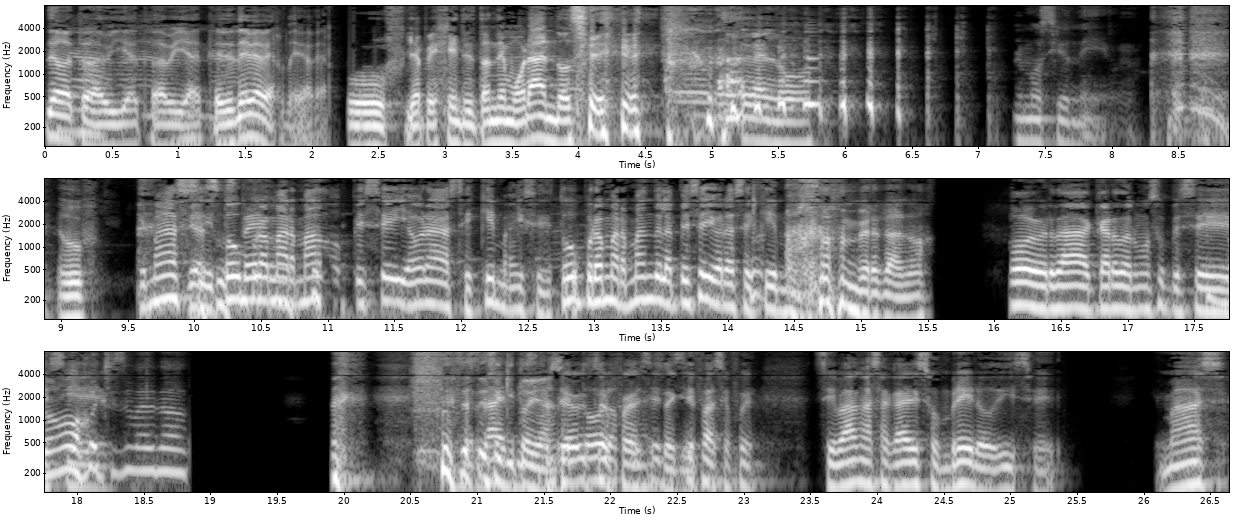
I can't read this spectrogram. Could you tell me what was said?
No, todavía, todavía. Debe haber, debe haber. Uf, ya pe, gente, están demorándose. Háganlo. Me emocioné. weón. Uf. ¿Qué más? Eh, todo un programa armado PC y ahora se quema, dice. Todo un programa armando la PC y ahora se quema. En verdad, ¿no? Oh, de verdad, Cardo armó su PC. No, sí. no. Se, quitó ya. Se- se fue, PC, se fue, se fue. se van a sacar el sombrero, dice. ¿Qué más?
